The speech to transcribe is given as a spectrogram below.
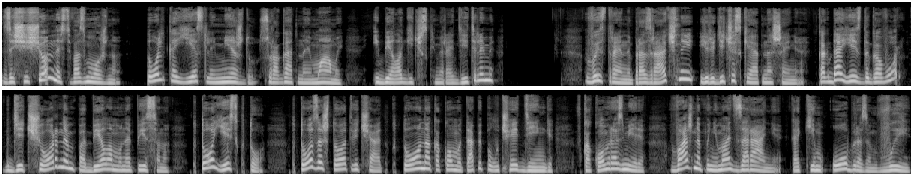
Защищенность возможна только если между суррогатной мамой и биологическими родителями выстроены прозрачные юридические отношения. Когда есть договор, где черным по белому написано, кто есть кто, кто за что отвечает, кто на каком этапе получает деньги, в каком размере. Важно понимать заранее, каким образом вы,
